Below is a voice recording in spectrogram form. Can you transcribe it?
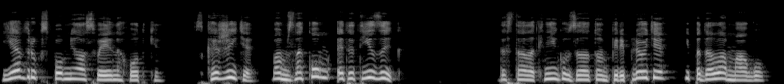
Я вдруг вспомнила о своей находке. Скажите, вам знаком этот язык? Достала книгу в золотом переплете и подала магу.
